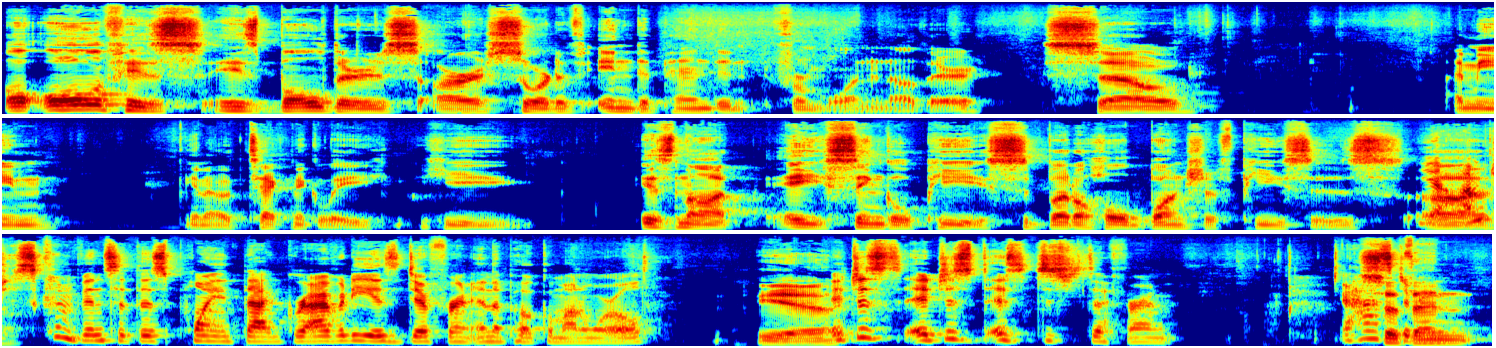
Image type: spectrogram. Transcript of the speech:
all- of his his boulders are sort of independent from one another. So, I mean, you know, technically he is not a single piece, but a whole bunch of pieces. Yeah, Uh, I'm just convinced at this point that gravity is different in the Pokemon world. yeah. It just, it just, it's just different. It has So to then,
